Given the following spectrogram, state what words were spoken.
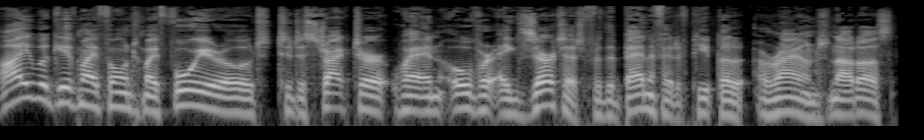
I will give my phone to my four year old to distract her when over exerted for the benefit of people around, not us.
